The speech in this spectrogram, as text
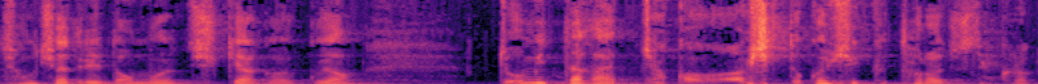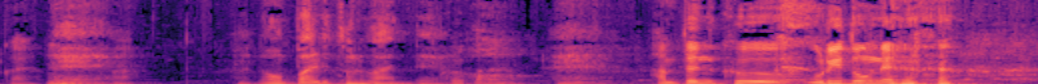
청취자들이 너무 쉽게 할 것 같고요. 좀 이따가 조금씩 조금씩 그 털어주세요. 그럴까요? 네. 아, 너무 빨리 털면 안 돼요. 그럴까요? 아무튼 그 우리 동네는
